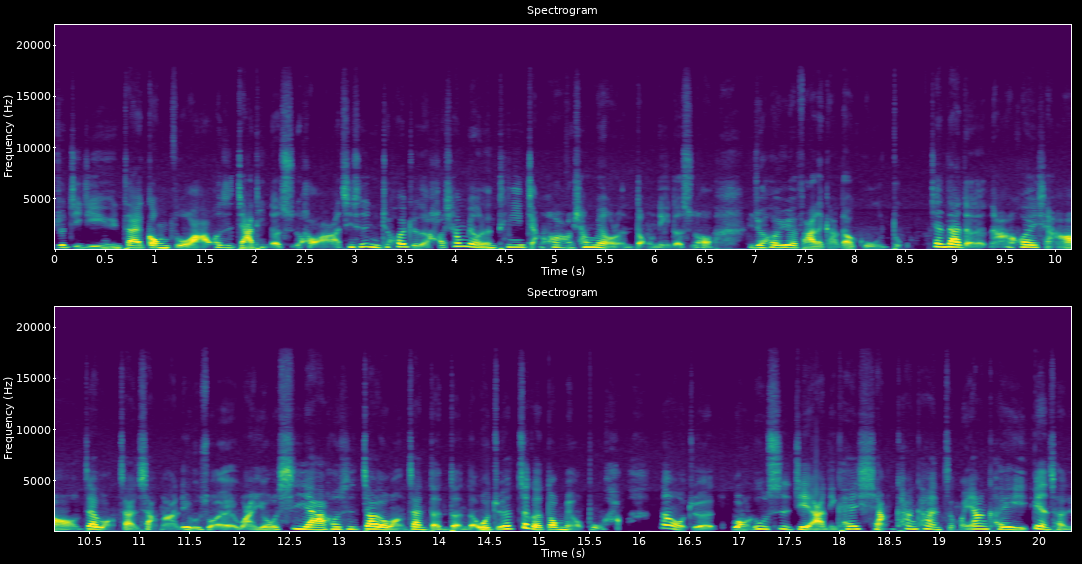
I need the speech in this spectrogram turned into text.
就汲汲营营在工作啊，或是家庭的时候啊，其实你就会觉得好像没有人听你讲话，好像没有人懂你的时候，你就会越发的感到孤独。现在的人啊，会想要在网站上嘛，例如说，诶，玩游戏啊，或是交友网站等等的，我觉得这个都没有不好。那我觉得网络世界啊，你可以想看看怎么样可以变成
